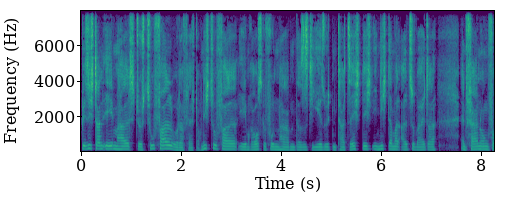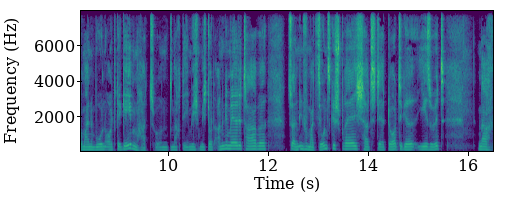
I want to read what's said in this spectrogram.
bis ich dann eben halt durch Zufall oder vielleicht auch nicht Zufall eben rausgefunden haben, dass es die Jesuiten tatsächlich in nicht einmal allzu weiter Entfernung von meinem Wohnort gegeben hat. Und nachdem ich mich dort angemeldet habe zu einem Informationsgespräch, hat der dortige Jesuit nach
